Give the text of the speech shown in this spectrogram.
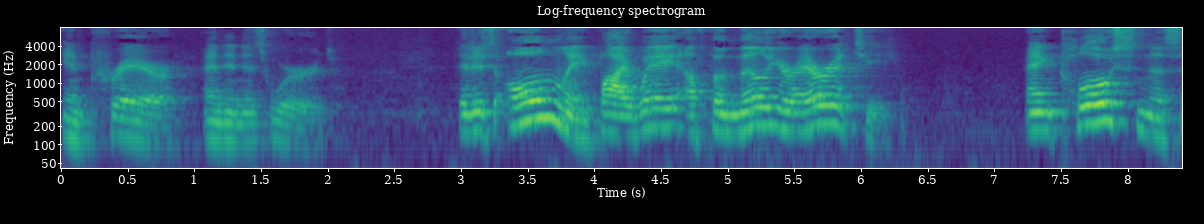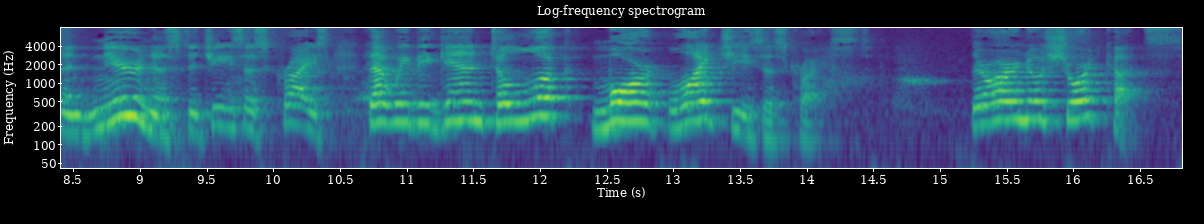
in prayer and in His Word. It is only by way of familiarity and closeness and nearness to Jesus Christ that we begin to look more like Jesus Christ. There are no shortcuts.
